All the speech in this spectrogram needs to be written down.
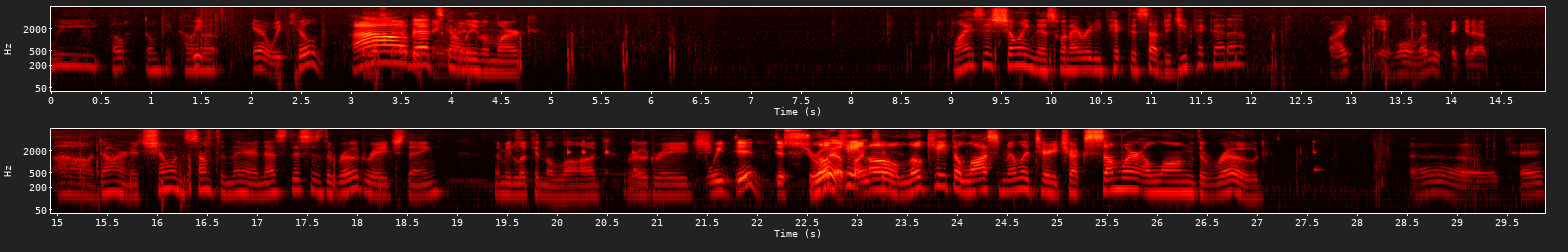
We oh, don't get caught We- up. Yeah, we killed. Ow, almost that's gonna right? leave a mark. Why is this showing this when I already picked this up? Did you pick that up? I it won't let me pick it up. Oh darn, it's showing something there, and that's this is the road rage thing. Let me look in the log. Road rage. We did destroy locate, a bunch oh, of. locate the lost military truck somewhere along the road. Oh, okay.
